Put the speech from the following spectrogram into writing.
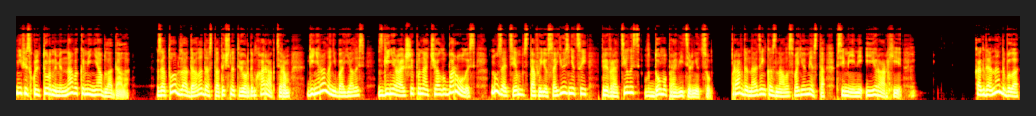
ни физкультурными навыками не обладала. Зато обладала достаточно твердым характером. Генерала не боялась, с генеральшей поначалу боролась, но затем, став ее союзницей, превратилась в домоправительницу. Правда, Наденька знала свое место в семейной иерархии. Когда надо было,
